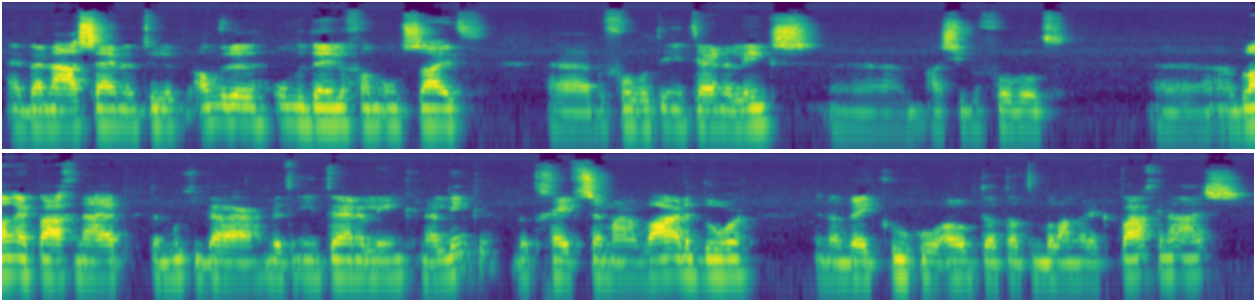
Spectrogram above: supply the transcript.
En daarnaast zijn er natuurlijk andere onderdelen van ons site. bijvoorbeeld de interne links. als je bijvoorbeeld een belangrijke pagina hebt, dan moet je daar met een interne link naar linken. Dat geeft zeg maar een waarde door. En dan weet Google ook dat dat een belangrijke pagina is.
